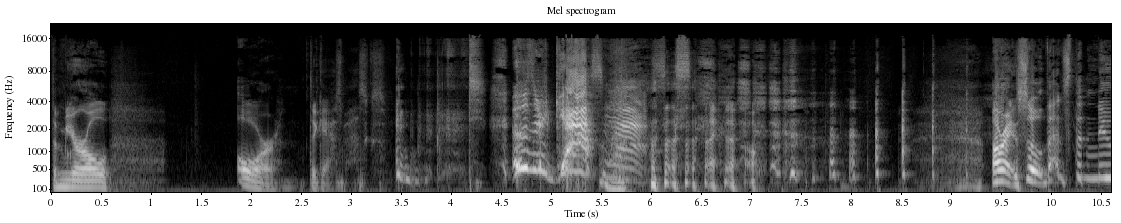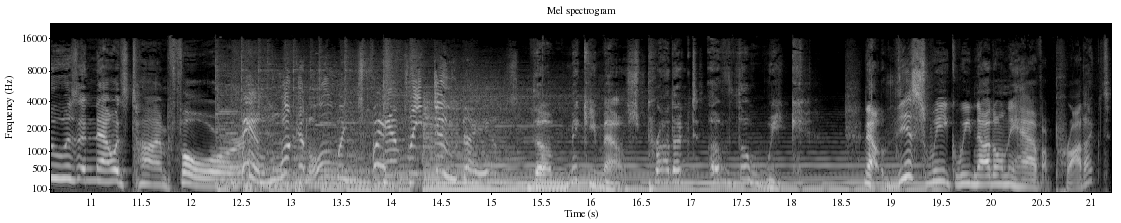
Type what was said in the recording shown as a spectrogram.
The mural or the gas masks. Those are gas masks. I know. All right, so that's the news, and now it's time for And look at all these fancy doodads. the Mickey Mouse product of the week. Now, this week we not only have a product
